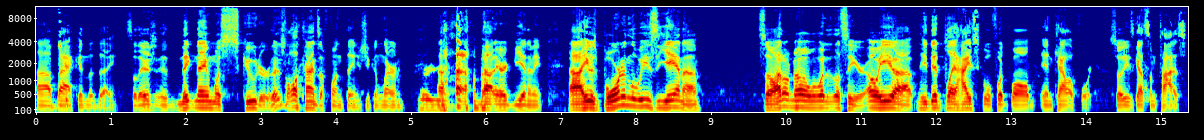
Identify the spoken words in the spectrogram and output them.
uh, back in the day. So there's his nickname was Scooter. There's all kinds of fun things you can learn uh, about Eric Bieniemy. Uh, he was born in Louisiana, so I don't know what. Let's see here. Oh, he uh, he did play high school football in California, so he's got some ties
